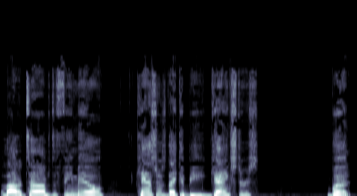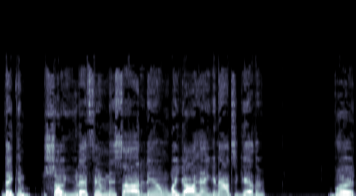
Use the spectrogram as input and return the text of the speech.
A lot of times the female cancers, they could be gangsters, but they can show you that feminine side of them while y'all hanging out together. But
